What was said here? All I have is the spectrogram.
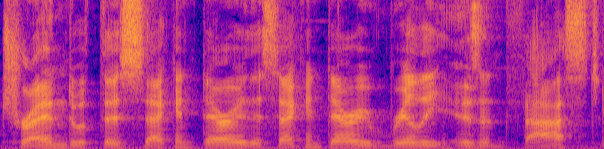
trend with this secondary. The secondary really isn't fast.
